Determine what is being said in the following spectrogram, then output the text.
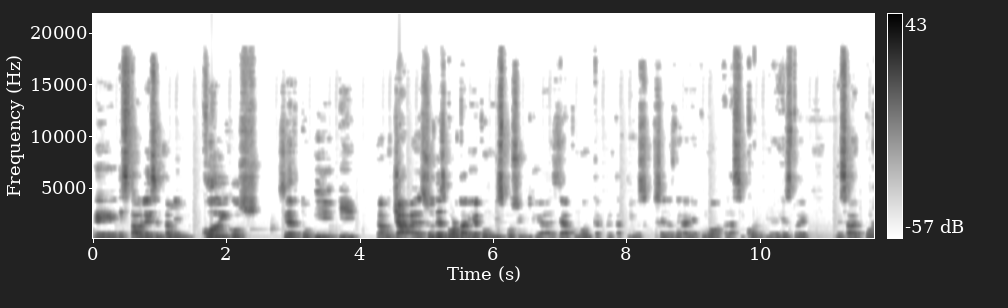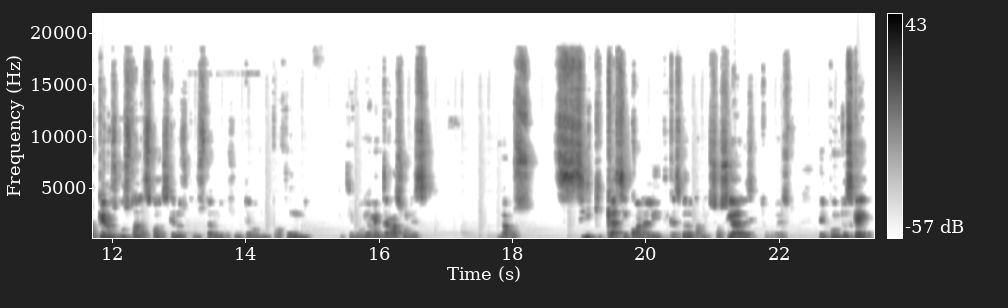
eh, establecen también códigos, ¿cierto? Y, y, digamos, ya eso desbordaría como mis posibilidades ya como interpretativas, se las dejaría como a, la psicología y esto de, de, saber por qué nos gustan las cosas que nos gustan, ¿no? Es un tema muy profundo, que tiene obviamente razones, digamos, psíquicas, psicoanalíticas, pero también sociales y todo esto. El punto es que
